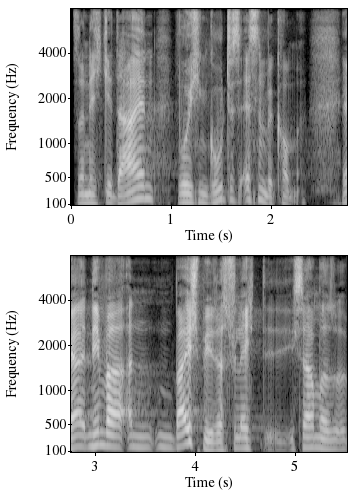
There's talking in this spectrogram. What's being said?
sondern ich gehe dahin, wo ich ein gutes Essen bekomme. Ja, nehmen wir ein Beispiel, das vielleicht, ich sage mal so,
